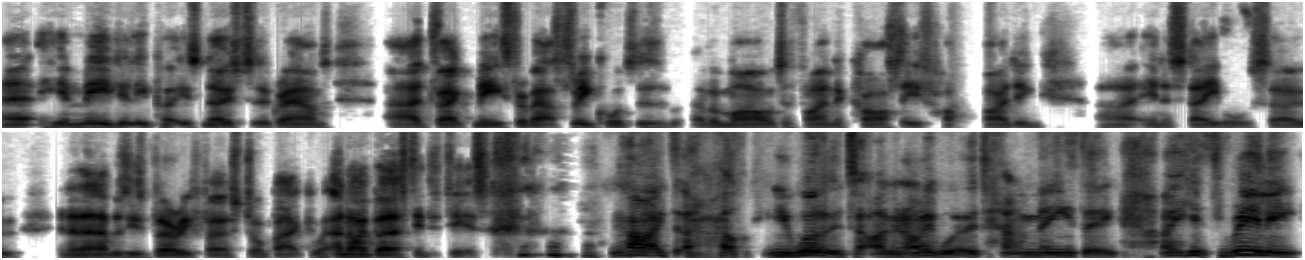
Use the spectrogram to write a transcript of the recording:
Uh, he immediately put his nose to the ground, uh, dragged me for about three quarters of a mile to find the car thief hiding uh, in a stable. So, and that was his very first job back, and I burst into tears. I, well, you would. I mean, I would. How amazing! I mean, it's really,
